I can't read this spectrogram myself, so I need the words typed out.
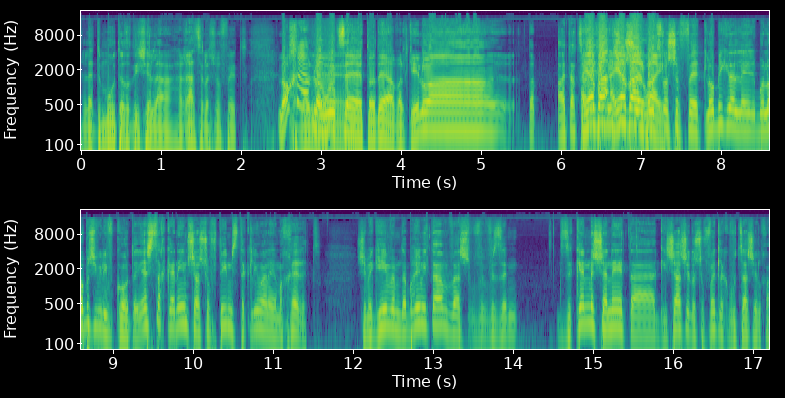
לדמות הזאת של הרץ על השופט. לא חייב אבל, לרוץ, אה, אה, אתה יודע, אבל כאילו ה... אתה צריך מישהו שירוץ. לשופט, לא בגלל, לא בשביל לבכות. יש שחקנים שהשופטים מסתכלים עליהם אחרת. שמגיעים ומדברים איתם, וזה זה כן משנה את הגישה של השופט לקבוצה שלך.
